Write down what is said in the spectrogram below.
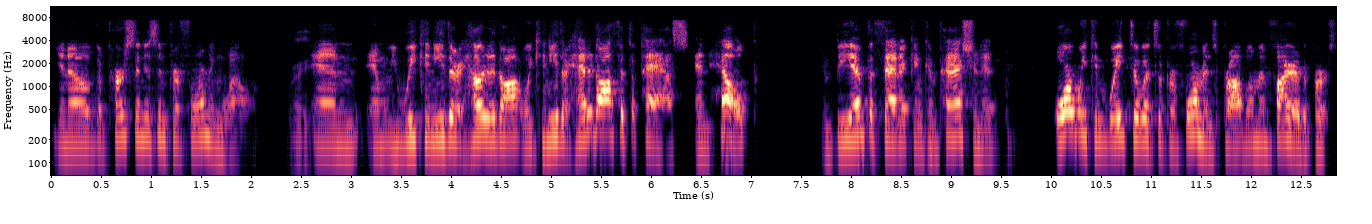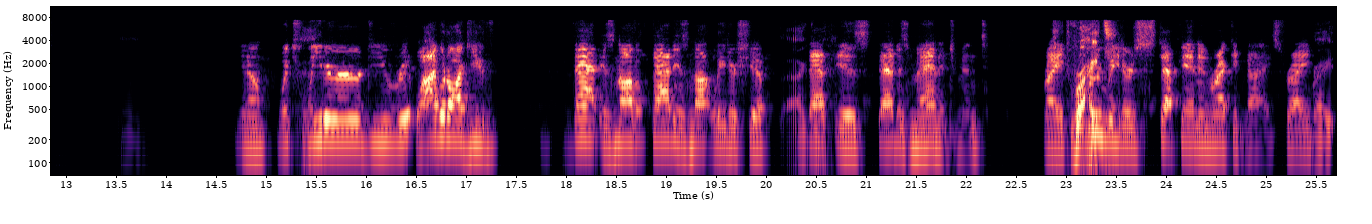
you know, the person isn't performing well. Right. And and we, we can either head it off we can either head it off at the pass and help and be empathetic and compassionate, or we can wait till it's a performance problem and fire the person. You know, which yeah. leader do you? Re- well, I would argue that is not that is not leadership. That is that is management, right? Right. True leaders step in and recognize, right? Right.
